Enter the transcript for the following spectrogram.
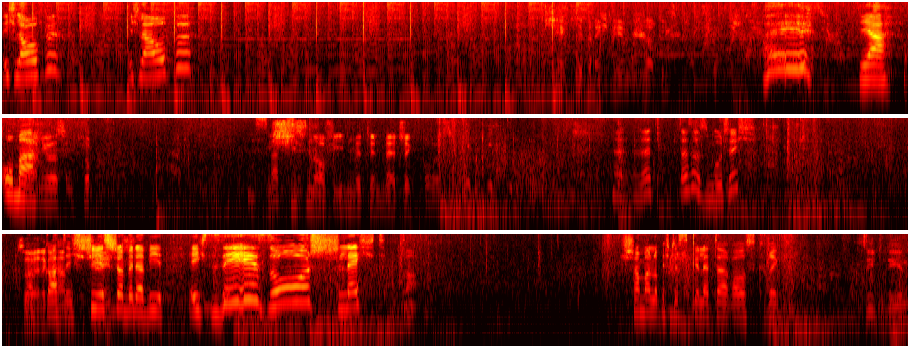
Ich laufe. Ich laufe. Ich hack hier direkt neben unser Dings platziert. Hey. Ja, Oma. Mario ist im Club. War- schießen auf ihn mit den Magic Balls. das ist mutig. So, Oh Gott, ich schieße schon wieder wie. Ich sehe so schlecht. So. Ich schau mal, ob ich das Skelett da rauskrieg. Sie drehen.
